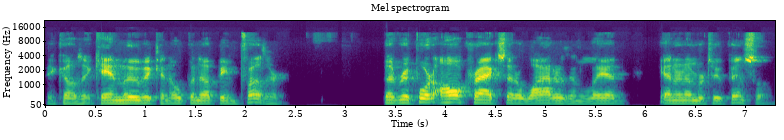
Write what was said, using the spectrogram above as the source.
because it can move, it can open up even further. But report all cracks that are wider than lead in a number two pencil,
